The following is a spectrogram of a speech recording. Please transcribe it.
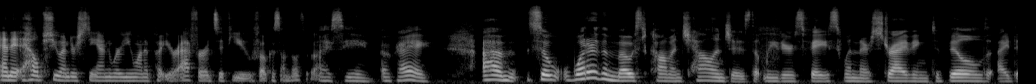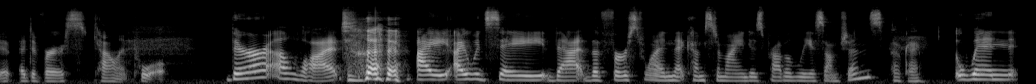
And it helps you understand where you want to put your efforts if you focus on both of them. I see. Okay. Um, so, what are the most common challenges that leaders face when they're striving to build a, a diverse talent pool? There are a lot. I I would say that the first one that comes to mind is probably assumptions. Okay. When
